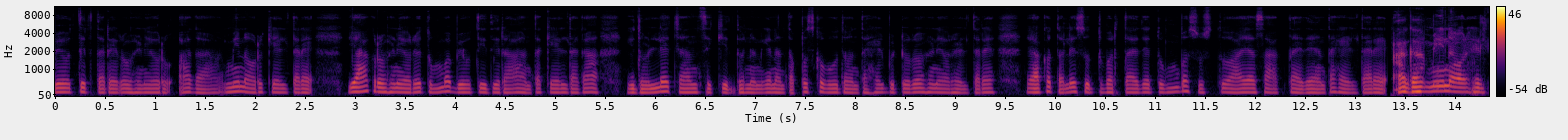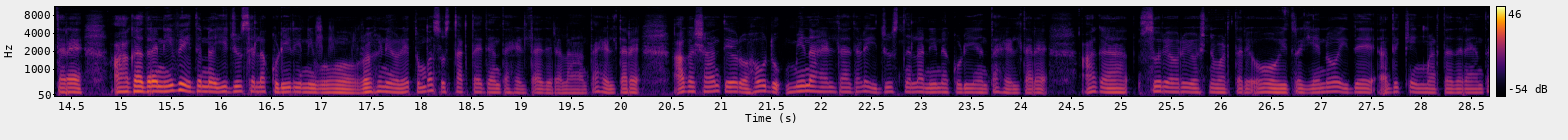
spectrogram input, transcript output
ಬೇವ್ತಿರ್ತಾರೆ ರೋಹಿಣಿಯವರು ಆಗ ಮೀನವರು ಕೇಳ್ತಾರೆ, ಯಾಕೆ ರೋಹಿಣಿಯವರು ತುಂಬ ಬೇವ್ತಿದ್ದೀರಾ ಅಂತ ಕೇಳಿದಾಗ, ಇದೊಳ್ಳೆ ಚಾನ್ಸ್ ಸಿಕ್ಕಿದ್ದು. ನನಗೆ ನಾನು ತಪ್ಪಿಸ್ಕೋಬೋದು ಅಂತ ಹೇಳಿಬಿಟ್ಟು ರೋಹಿಣಿಯವರು ಹೇಳ್ತಾರೆ, ಯಾಕೋ ತಲೆ ಸುತ್ತು ಬರ್ತಾ ಇದೆ ತುಂಬ ಸುಸ್ತು ಆಯಾಸ ಆಗ್ತಾ ಇದೆ ಅಂತ ಹೇಳ್ತಾರೆ. ಆಗ ಮೀನಾ ಅವ್ರು ಹೇಳ್ತಾರೆ ಹಾಗಾದ್ರೆ ನೀವೇ ಇದನ್ನ ಈ ಜ್ಯೂಸ್ ಎಲ್ಲ ಕುಡೀರಿ ನೀವು ರೋಹಿಣಿ ಅವರೇ ತುಂಬಾ ಸುಸ್ತಾಗ್ತಾ ಇದೆ ಅಂತ ಹೇಳ್ತಾ ಇದ್ದೀರಲ್ಲ ಅಂತ ಹೇಳ್ತಾರೆ. ಆಗ ಶಾಂತಿಯವರು ಹೌದು ಮೀನಾ ಹೇಳ್ತಾ ಇದ್ದಾಳೆ ಈ ಜ್ಯೂಸ್ನೆಲ್ಲ ನೀನೇ ಕುಡಿ ಅಂತ ಹೇಳ್ತಾರೆ. ಆಗ ಸೂರ್ಯ ಅವರು ಯೋಚನೆ ಮಾಡ್ತಾರೆ ಓ ಇದ್ರಾಗ ಏನೋ ಇದೆ ಅದಕ್ಕೆ ಹಿಂಗೆ ಮಾಡ್ತಾ ಇದ್ದಾರೆ ಅಂತ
